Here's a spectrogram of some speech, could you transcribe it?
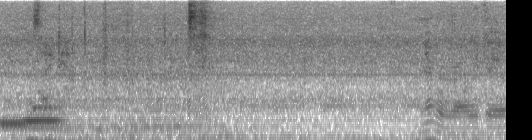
Yes, I do. Never really do.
